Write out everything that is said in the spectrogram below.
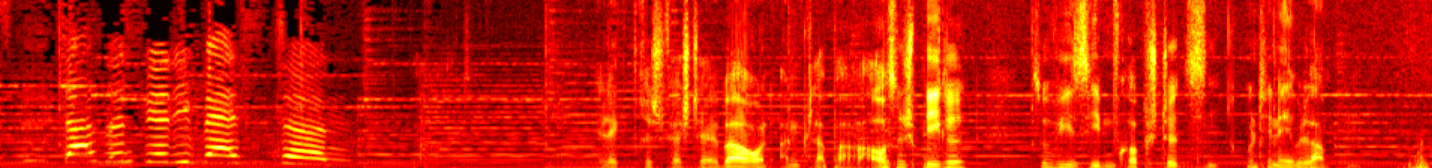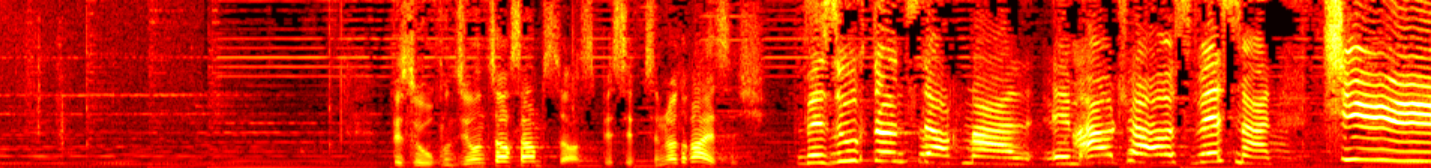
Service. Da sind wir die Besten. Elektrisch verstellbare und anklappbare Außenspiegel sowie sieben Kopfstützen und die Nebellampen. Besuchen Sie uns auch samstags bis 17.30 Uhr. Besucht uns doch mal im Autohaus Wissmann. Tschüss!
